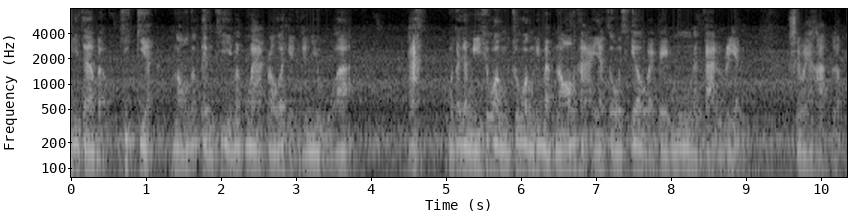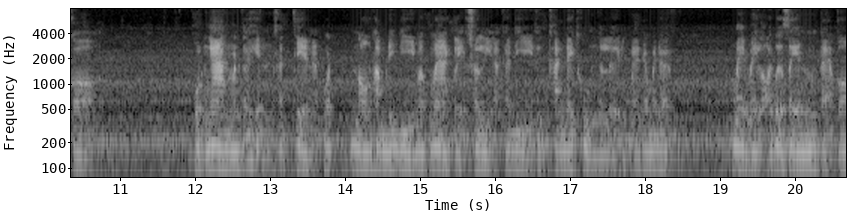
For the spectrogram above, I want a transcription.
ที่จะแบบขี้เกียจ น้องก็เต็มที่มากๆ เราก็เห็นกันอยู่ว่าอะมันก็จะมีช่วงช่วงที่แบบน้องหายจากโซเชียลไปไปมุ่งทางการเรียน ใช่ไหมครับ แล้วก็ ผลงานมันก็เห็นชัดเจนอะว่าน้องทำได้ดีมากๆ เกรดเฉลี่ยก็ดีถึงขั้นได้ทุนกันเลยถึงแม้จะไม่ได้ไม่ไม่ร้อยเปอร์เซ็นแต่ก็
